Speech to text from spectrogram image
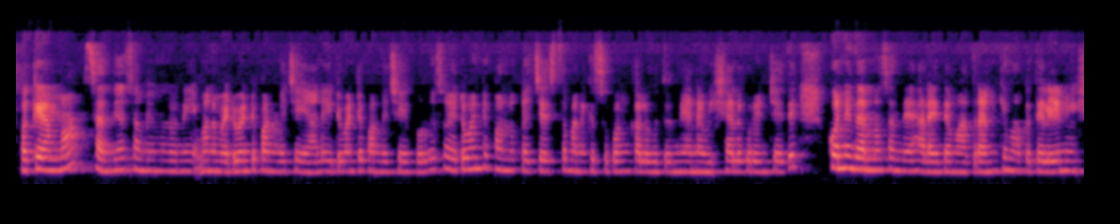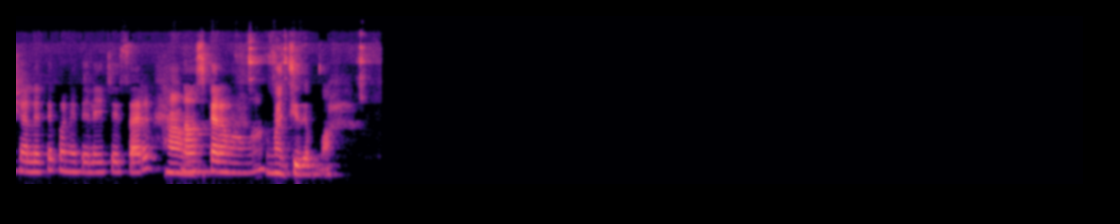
ఓకే అమ్మ. సంధ్యా సమయంలోనే మనం ఎటువంటి పనులు చేయాలి ఎటువంటి పనులు చేయకూడదు. సో ఎటువంటి పనులు చేస్తే మనకి శుభం కలుగుతుంది అనే విషయాల గురించి అయితే కొన్ని ధర్మ సందేహాలు అయితే మాత్రానికి మాకు తెలియని విషయాలు అయితే కొన్ని తెలియజేశారు నమస్కారం అమ్మ. మంచిదమ్మా.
